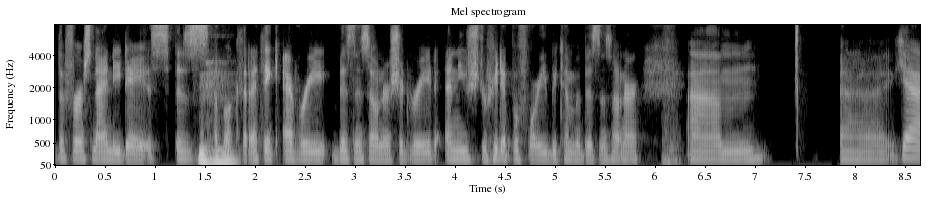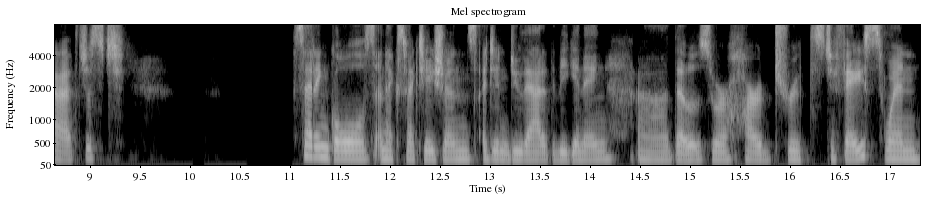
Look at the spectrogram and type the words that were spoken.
the first 90 days is mm-hmm. a book that I think every business owner should read, and you should read it before you become a business owner. Um, uh, yeah, it's just setting goals and expectations i didn't do that at the beginning. Uh, those were hard truths to face when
